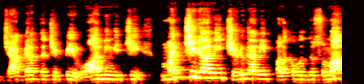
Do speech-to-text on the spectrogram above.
జాగ్రత్త చెప్పి వార్నింగ్ ఇచ్చి మంచి చెడుగాని చెడు పలకవద్దు సుమా.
